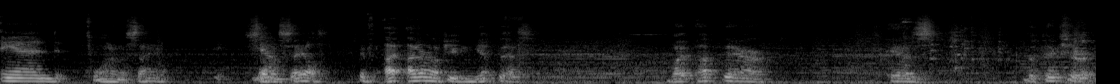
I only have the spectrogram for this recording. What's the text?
and It's one and the same. So Yeah. sales. If I, I don't know if you can get this, but up there is the picture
